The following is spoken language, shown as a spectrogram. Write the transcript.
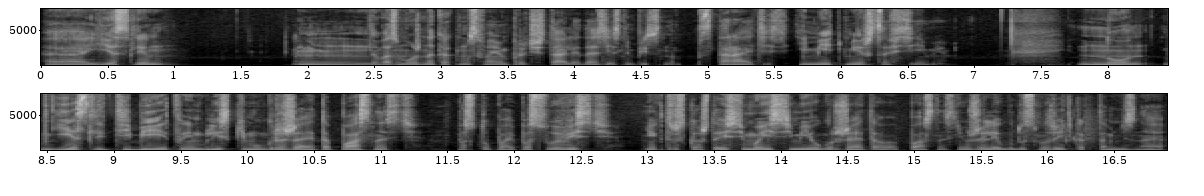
Э, если Возможно, как мы с вами прочитали, да, здесь написано, старайтесь иметь мир со всеми. Но если тебе и твоим близким угрожает опасность, поступай по совести. Некоторые скажут, а если моей семье угрожает опасность, неужели я буду смотреть, как там, не знаю,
